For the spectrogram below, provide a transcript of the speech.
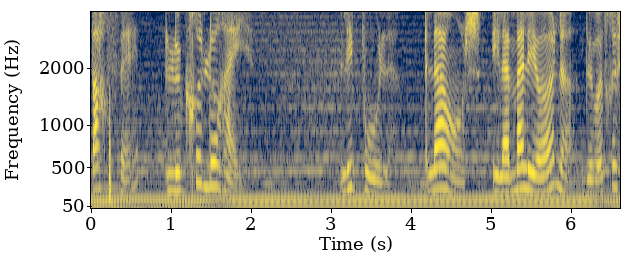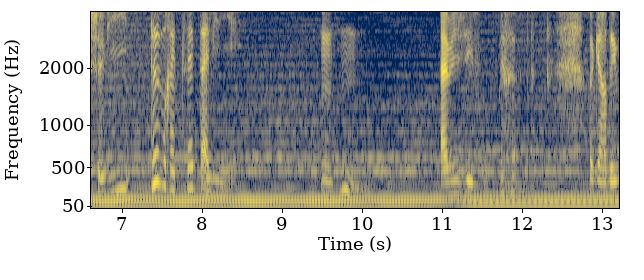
parfait, le creux de l'oreille, l'épaule, la hanche et la malléole de votre cheville devraient être alignés. Mhm. Amusez-vous. Regardez,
